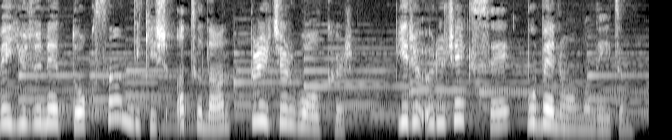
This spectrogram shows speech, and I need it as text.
ve yüzüne 90 dikiş atılan Bridger Walker. Biri ölecekse bu ben olmalıydım.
